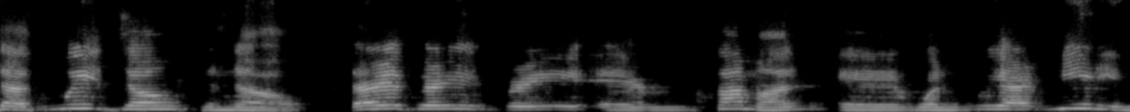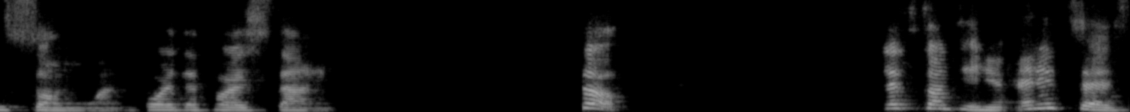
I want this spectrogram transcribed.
that we don't know. Is very, very um, common uh, when we are meeting someone for the first time. So let's continue. And it says,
